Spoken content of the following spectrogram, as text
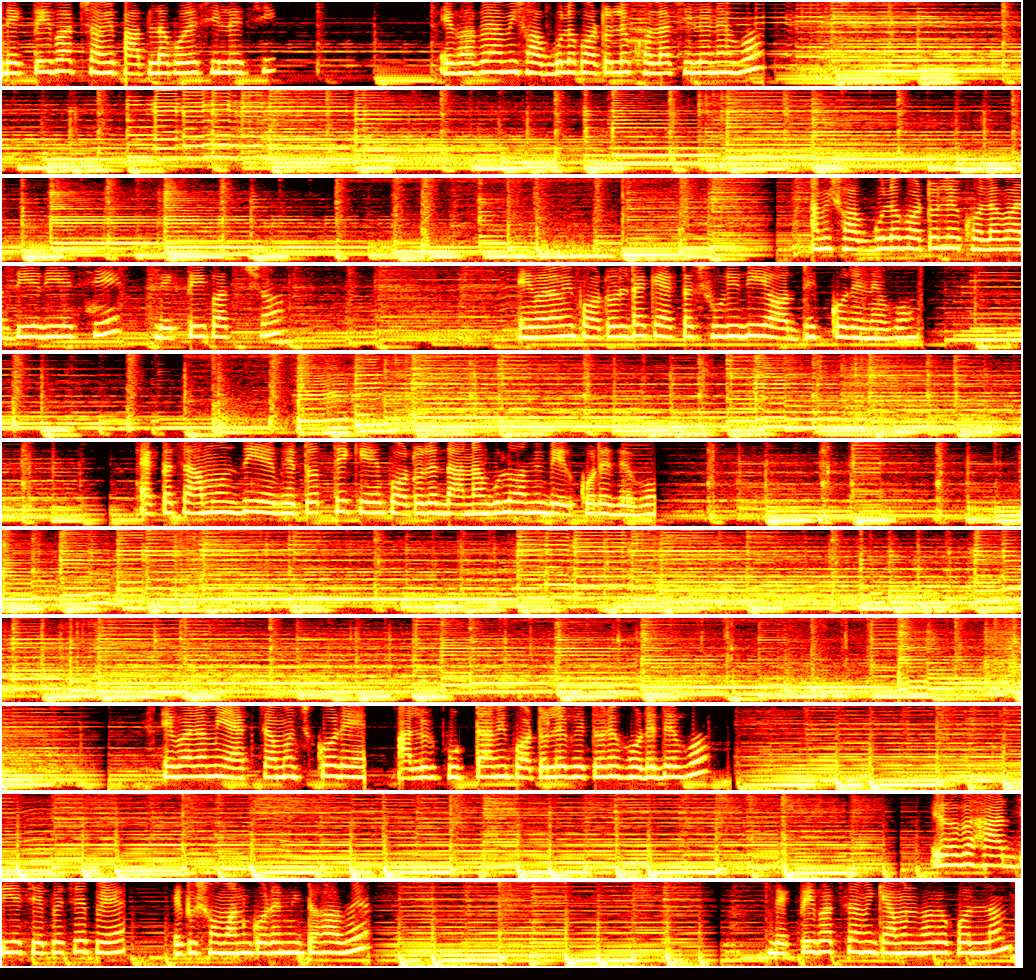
দেখতেই পাচ্ছ, আমি পাতলা করে ছিলেছি। এভাবে আমি সবগুলো পটলের খোলা ছিলে নেব। আমি সবগুলো পটলের খোলা বাদ দিয়ে দিয়েছি, দেখতেই পাচ্ছ। এবার আমি পটলটাকে একটা ছুরি দিয়ে অর্ধেক করে নেব। একটা চামচ দিয়ে ভেতর থেকে পটলের দানাগুলো আমি বের করে দেব। এবার আমি এক চামচ করে আলুর পুরটা আমি পটলের ভেতরে ভরে দেব। এভাবে হাত দিয়ে চেপে চেপে একটু সমান করে নিতে হবে। দেখতেই পাচ্ছ আমি কেমন ভাবে করলাম।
